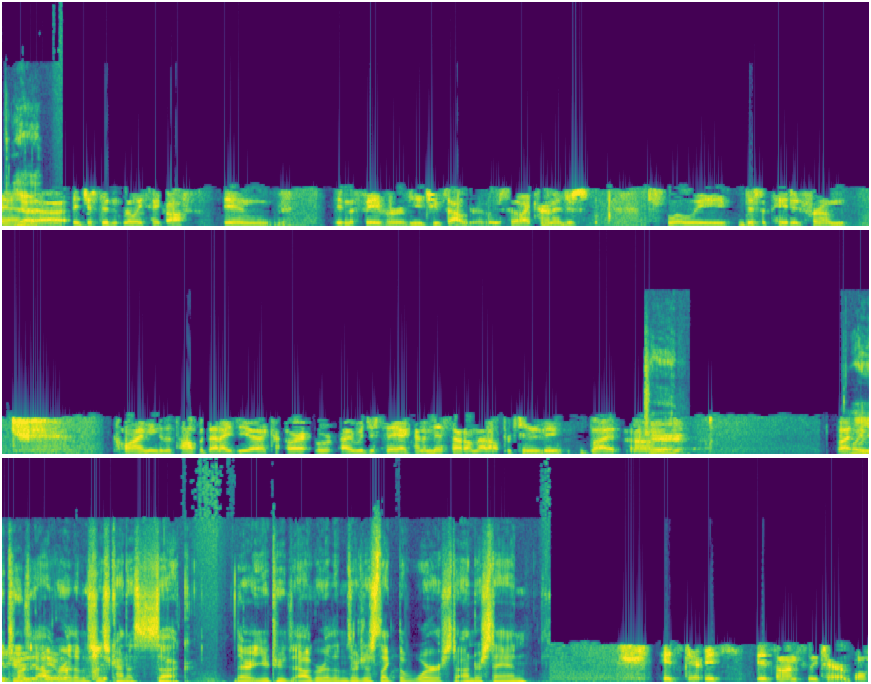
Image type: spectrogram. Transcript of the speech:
and, Yeah. uh, it just didn't really take off in, in the favor of YouTube's algorithm. So I kind of just slowly dissipated from climbing to the top of that idea, or, or I would just say I kind of missed out on that opportunity. But um, Sure. but Well, it was fun YouTube's algorithms just kind of suck. Their YouTube's algorithms are just like the worst to understand. It's ter- it's it's honestly terrible.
